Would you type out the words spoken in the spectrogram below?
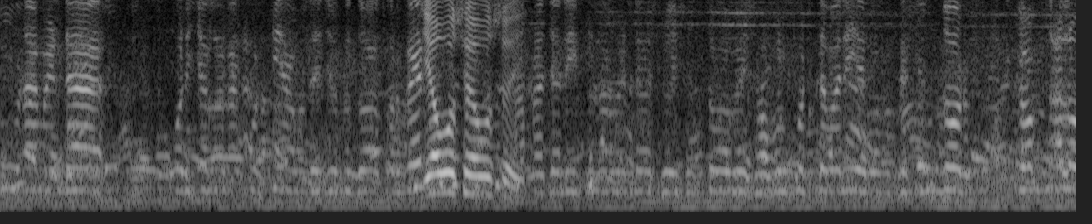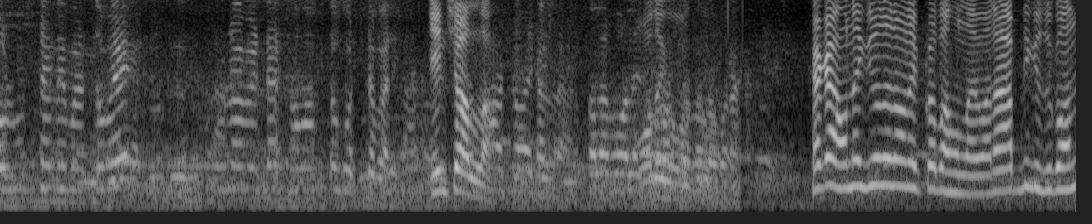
টুর্নামেন্টটা পরিচালনা করছি আমাদের জন্য দোয়া করবেন। জি অবশ্যই অবশ্যই। আমরা জানি টুর্নামেন্টটা সুষ্ঠুভাবে সফল করতে পারি এবং একটা সুন্দর জমকালো অনুষ্ঠানের মাধ্যমে টুর্নামেন্টটা সমাপ্ত করতে পারি। ইনশাআল্লাহ। আসসালামু আলাইকুম। ওয়ালাইকুম আসসালাম। কাকা অনেকজনের অনেক কথা শুনলাম। মানে আপনি কিছু কন?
